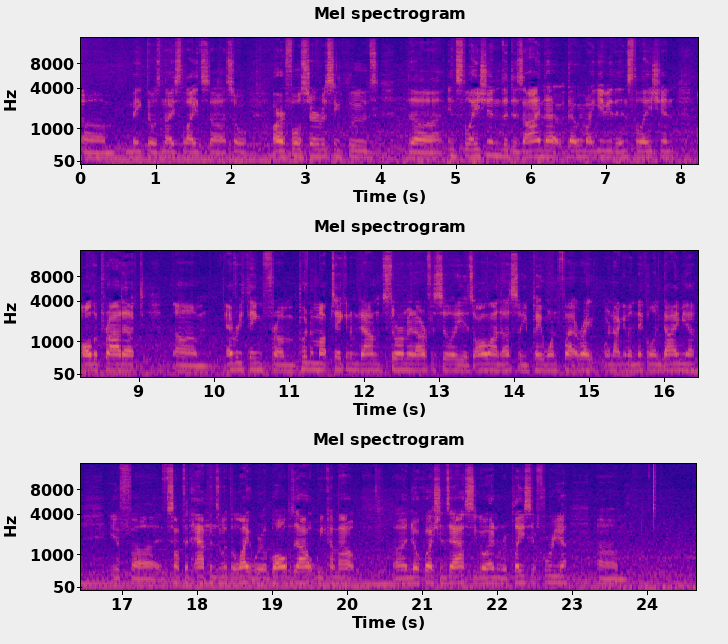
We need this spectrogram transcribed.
um, make those nice lights. Uh, so our full service includes the installation, the design that, that we might give you, the installation, all the product, um, everything from putting them up, taking them down, storing them at our facility, it's all on us. So you pay one flat rate. We're not going to nickel and dime you. If, uh, if, something happens with the light where the bulb's out, we come out, uh, no questions asked, to go ahead and replace it for you. Um,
